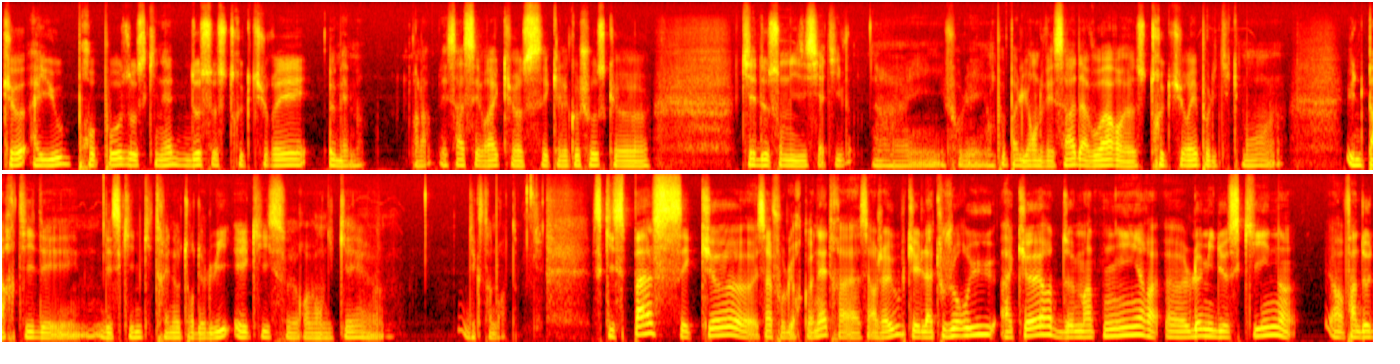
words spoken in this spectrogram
que Ayoub propose aux skinheads de se structurer eux-mêmes. Voilà. Et ça, c'est vrai que c'est quelque chose qui est de son initiative. il faut on ne peut pas lui enlever ça, d'avoir structuré politiquement une partie des, skins qui traînaient autour de lui et qui se revendiquaient d'extrême droite. Ce qui se passe, c'est que, ça faut lui reconnaître à Serge Ayoub, qu'il a toujours eu à cœur de maintenir euh, le milieu skin enfin de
